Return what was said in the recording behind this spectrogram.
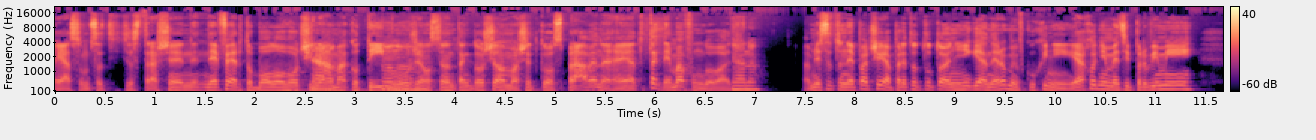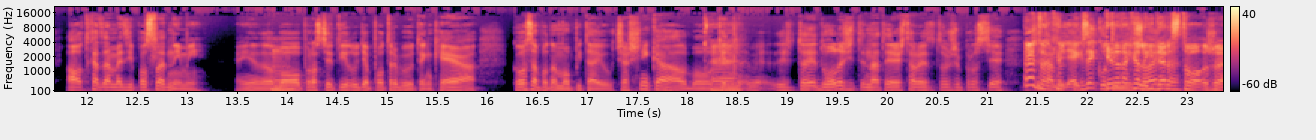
a ja som sa cítil strašne nefér to bolo voči ano. nám ako týmu, ano, že on sa len tak došiel a má všetko správené, hej, a to tak nemá fungovať. Ano. A mne sa to nepáči a preto toto ani nikdy ja nerobím v kuchyni. Ja chodím medzi prvými a odchádza medzi poslednými. Hej, lebo hmm. proste tí ľudia potrebujú ten care a koho sa potom opýtajú? Čašníka? Alebo keď, to je dôležité na tej reštaurácii, to, že proste je to tam byť exekutívny Je to také líderstvo, že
